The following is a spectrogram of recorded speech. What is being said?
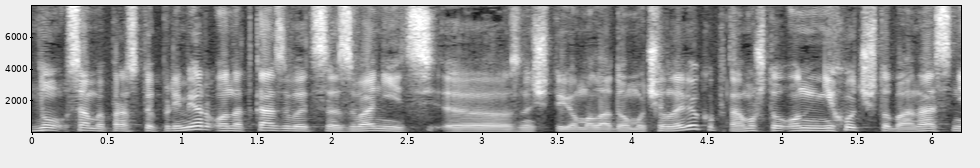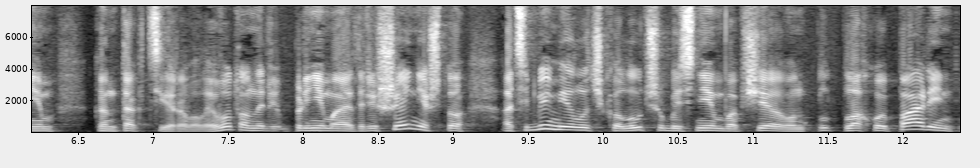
ну, самый простой пример, он отказывается звонить, э, значит, ее молодому человеку, потому что он не хочет, чтобы она с ним контактировала. И вот он принимает решение, что, а тебе, милочка, лучше бы с ним вообще, он плохой парень,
